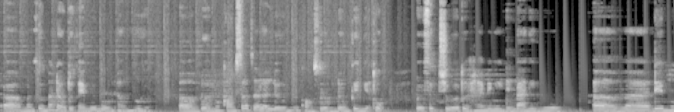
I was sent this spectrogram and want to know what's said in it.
Uh, Monsoon bắt đầu từ ngày 14 tháng 10 uh, với một concert rất là lớn ở quảng trường Đông Kinh Nghĩa Thục với sức chứa từ 20.000 đến 3.000 người. Uh, và đêm mở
